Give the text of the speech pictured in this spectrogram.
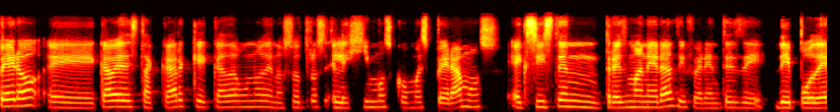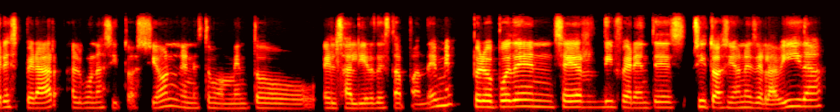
pero eh, cabe destacar que cada uno de nosotros elegimos cómo esperamos. Existen tres maneras diferentes de, de poder esperar alguna situación, en este momento el salir de esta pandemia, pero pueden ser diferentes situaciones de la vida,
